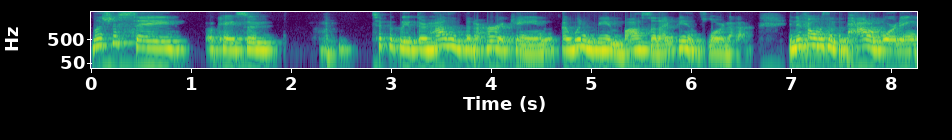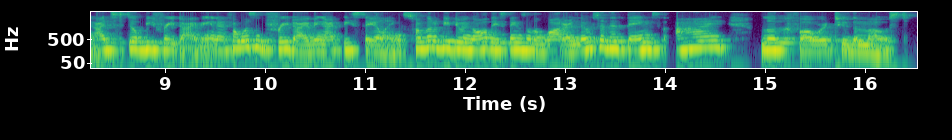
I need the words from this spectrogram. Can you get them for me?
let's just say, okay, so typically if there hasn't been a hurricane, I wouldn't be in Boston, I'd be in Florida. And if I wasn't paddleboarding, I'd still be free diving. And if I wasn't free diving, I'd be sailing. So I'm going to be doing all these things on the water. And those are the things I look forward to the most.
